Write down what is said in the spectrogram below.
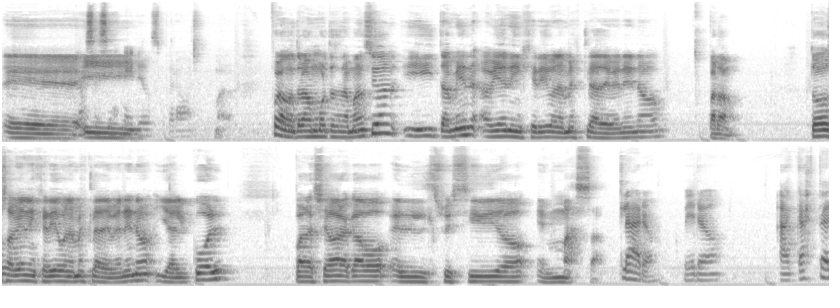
Eh, No sé y si es Needles, pero bueno. bueno, fueron encontrados muertos en la mansión y también habían ingerido una mezcla de veneno. Perdón. Todos habían ingerido una mezcla de veneno y alcohol para llevar a cabo el suicidio en masa. Claro, pero acá está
